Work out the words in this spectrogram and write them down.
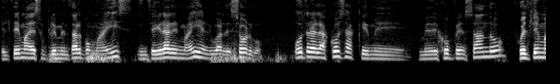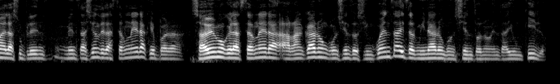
el tema de suplementar con maíz, integrar el maíz en lugar de sorgo. Otra de las cosas que me, dejó pensando fue el tema de la suplementación de las terneras, que para, sabemos que las terneras arrancaron con 150 y terminaron con 191 kilos.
